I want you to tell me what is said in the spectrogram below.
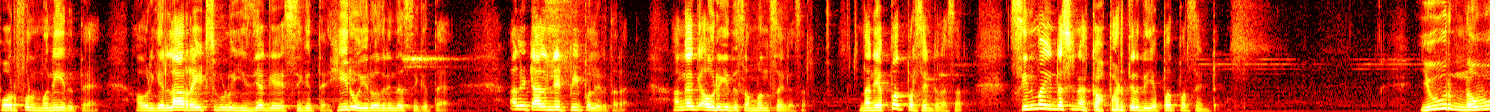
ಪವರ್ಫುಲ್ ಮನಿ ಇರುತ್ತೆ ಅವ್ರಿಗೆಲ್ಲ ರೈಟ್ಸ್ಗಳು ಈಸಿಯಾಗಿ ಸಿಗುತ್ತೆ ಹೀರೋ ಇರೋದ್ರಿಂದ ಸಿಗುತ್ತೆ. ಅಲ್ಲಿ ಟ್ಯಾಲೆಂಟೆಡ್ ಪೀಪಲ್ ಇರ್ತಾರೆ. ಹಾಗಾಗಿ ಅವ್ರಿಗೆ ಇದು ಸಂಬಂಧಿಸ ಇಲ್ಲ ಸರ್. ನಾನು ಎಪ್ಪತ್ತು ಪರ್ಸೆಂಟ್ ಅಲ್ಲ ಸರ್. ಸಿನಿಮಾ ಇಂಡಸ್ಟ್ರಿನ ಕಾಪಾಡ್ತಿರೋದು ಎಪ್ಪತ್ತು ಪರ್ಸೆಂಟ್ ಇವ್ರ ನೋವು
